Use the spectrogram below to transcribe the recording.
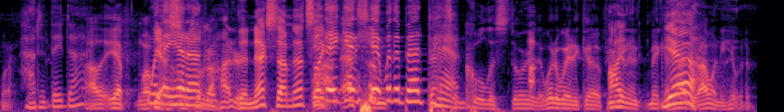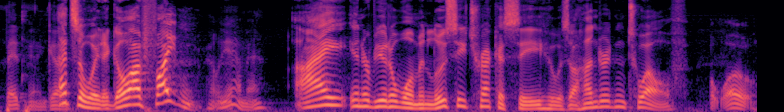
What? How did they die? Uh, yeah, well, When they yes, hit it was 100. The next time, that's Did like they get hit a- with a bedpan? That's the coolest story. Though. What a way to go! If you're gonna make a yeah. hundred, I want to hit with a bedpan and go. that's a way to go out fighting. hell yeah, man. I interviewed a woman, Lucy Trecassey, who was 112. Oh, whoa.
